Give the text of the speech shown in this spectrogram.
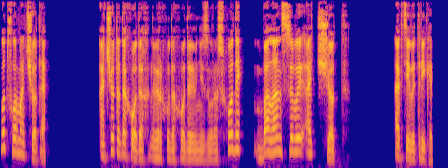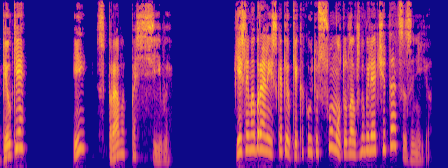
Вот форма отчета. Отчет о доходах, наверху доходы, внизу расходы, балансовый отчет. Активы три копилки и справа пассивы. Если мы брали из копилки какую-то сумму, то должны были отчитаться за нее.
